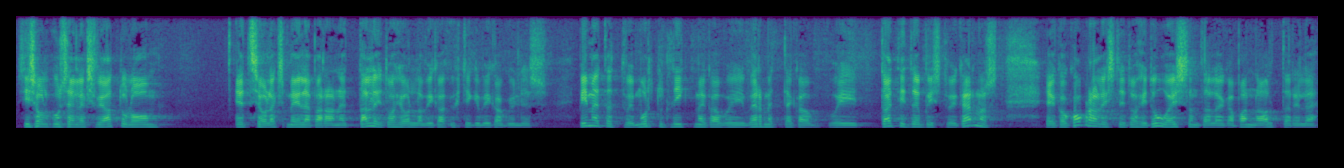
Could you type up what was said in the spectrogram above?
siis olgu selleks veatu loom, et see oleks meelepärane, tal ei tohi olla viga, ühtegi viga küljes pimedat või murtud liikmega või vermetega või tatitõbist või kärnast ega kobralist ei tohi tuua issandale ega panna altarile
